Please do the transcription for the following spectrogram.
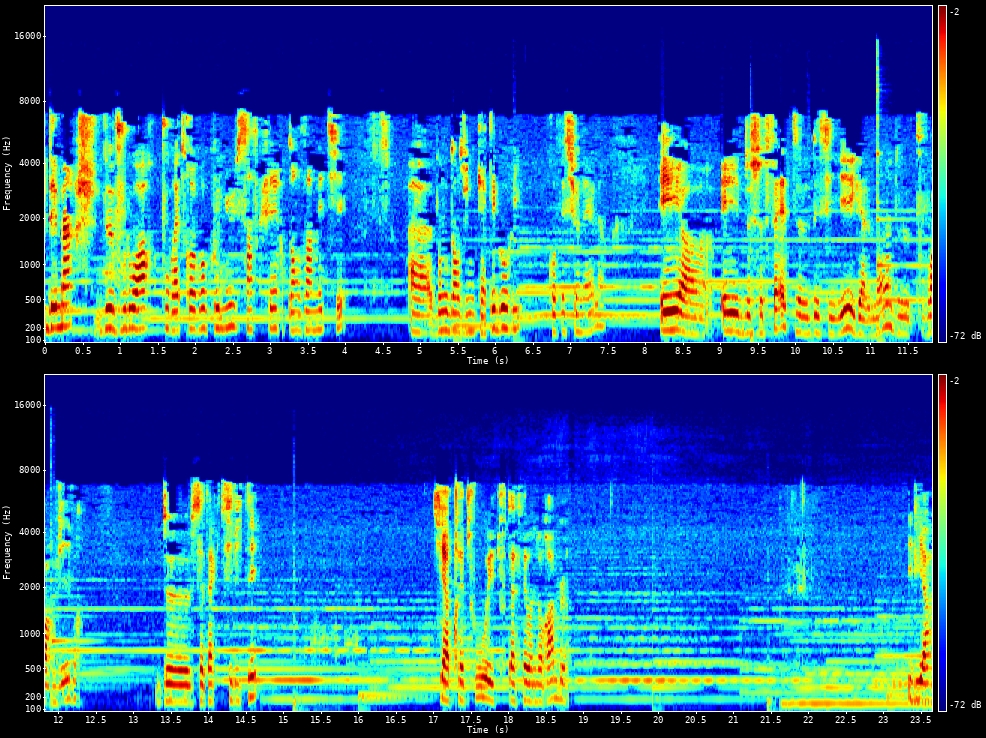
démarche de vouloir, pour être reconnu, s'inscrire dans un métier, euh, donc dans une catégorie professionnelle, et, euh, et de ce fait d'essayer également de pouvoir vivre de cette activité qui après tout est tout à fait honorable. Il y a,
